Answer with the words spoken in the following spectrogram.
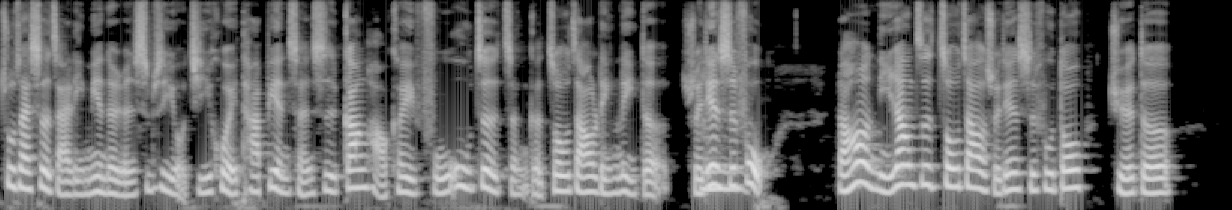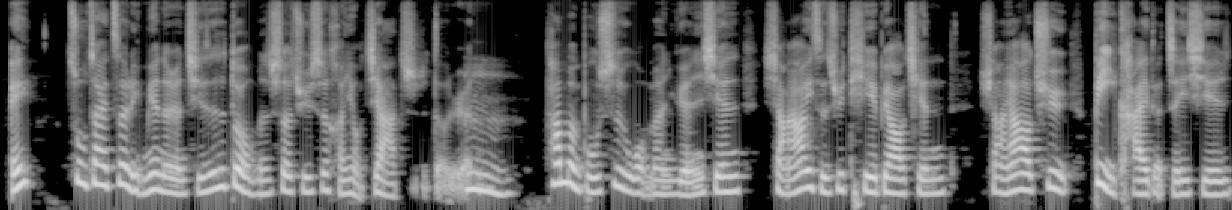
住在社宅里面的人，是不是有机会他变成是刚好可以服务这整个周遭邻里的水电师傅？嗯、然后你让这周遭的水电师傅都觉得，哎，住在这里面的人其实是对我们社区是很有价值的人。嗯，他们不是我们原先想要一直去贴标签、想要去避开的这些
